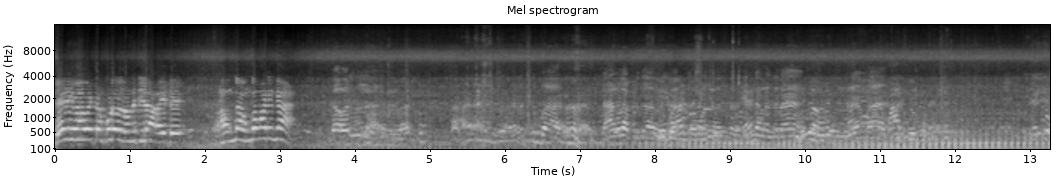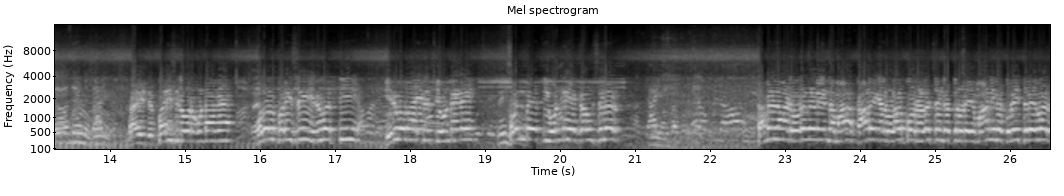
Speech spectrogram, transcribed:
தேனி மாவட்டம் கூடலூர் வந்துட்டீங்களா? ரைட்டு. உங்க உங்க மாடுங்க. நாங்களும் அப்படிதான் என்ன வந்துடுறேன் ரைட் பரிசு வர கொண்டாங்க முதல் பரிசு இருபத்தி இருபதாயிரத்தி ஒன்றினை பொன்பேத்தி ஒன்றிய கவுன்சிலர். தமிழ்நாடு ஒருங்கிணைந்த காளைகள் வளர்ப்போர் நலச்சங்கத்தினுடைய மாநில துணைத் தலைவர்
